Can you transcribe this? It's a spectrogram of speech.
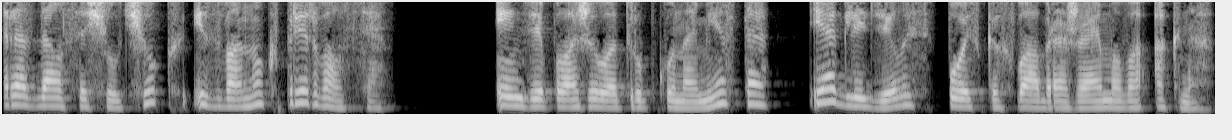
Раздался щелчок, и звонок прервался. Энди положила трубку на место и огляделась в поисках воображаемого окна.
